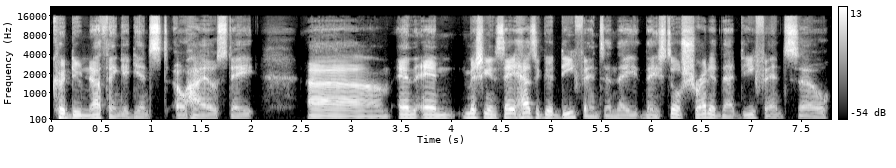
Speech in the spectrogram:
could do nothing against Ohio State. Um, and and Michigan State has a good defense, and they they still shredded that defense. So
